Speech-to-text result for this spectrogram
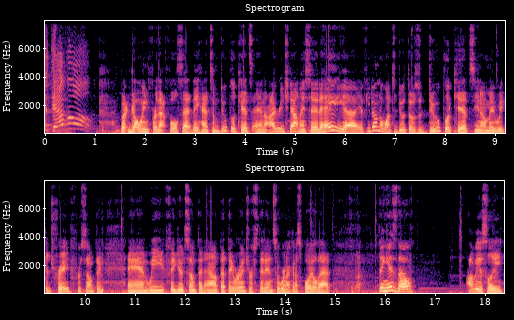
the devil! But going for that full set, they had some duplicates, and I reached out and I said, "Hey, uh, if you don't know what to do with those duplicates, you know, maybe we could trade for something." And we figured something out that they were interested in, so we're not going to spoil that. Thing is, though, obviously,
